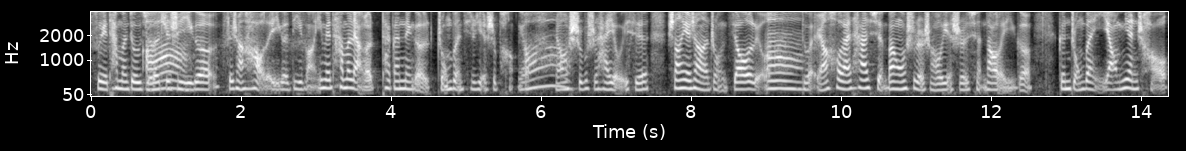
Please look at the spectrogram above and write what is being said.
所以他们就觉得这是一个非常好的一个地方，因为他们两个他跟那个种本其实也是朋友，然后时不时还有一些商业上的这种交流。对，然后后来他选办公室的时候，也是选到了一个跟种本一样面朝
